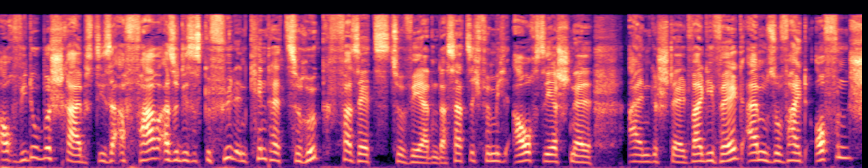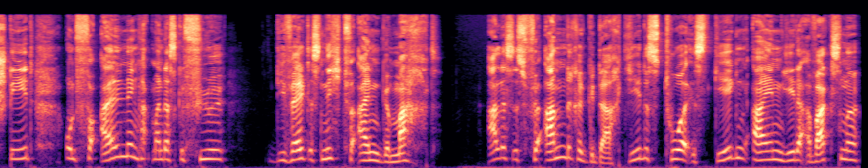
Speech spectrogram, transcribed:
auch wie du beschreibst, diese Erfahrung, also dieses Gefühl in Kindheit zurückversetzt zu werden, das hat sich für mich auch sehr schnell eingestellt, weil die Welt einem so weit offen steht und vor allen Dingen hat man das Gefühl, die Welt ist nicht für einen gemacht. Alles ist für andere gedacht. Jedes Tor ist gegen einen. Jeder Erwachsene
